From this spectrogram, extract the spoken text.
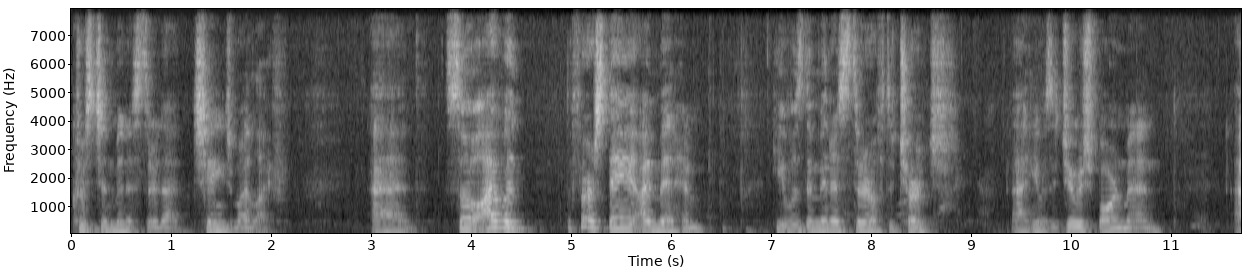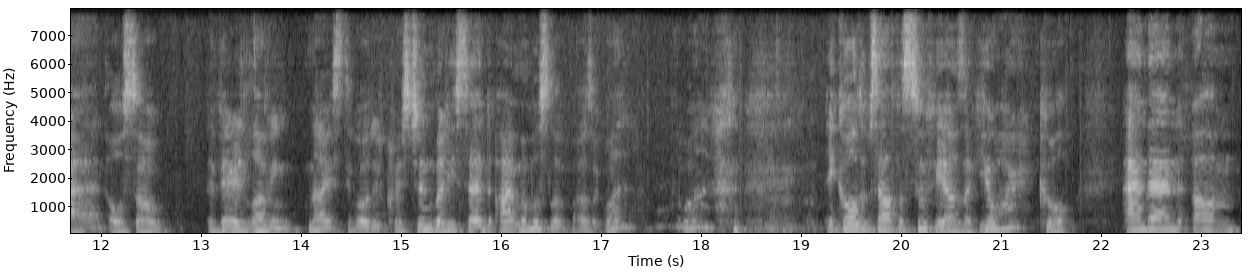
Christian minister that changed my life. And so I would, the first day I met him, he was the minister of the church, and he was a Jewish born man, and also a very loving, nice, devoted Christian. But he said, I'm a Muslim. I was like, what? What? he called himself a Sufi. I was like, you are? Cool. And then um,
